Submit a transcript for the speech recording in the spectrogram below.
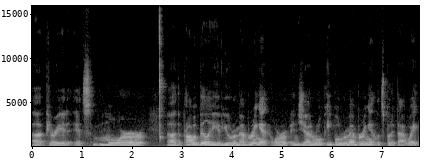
uh, period, it's more. Uh, the probability of you remembering it, or in general people remembering it, let's put it that way,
